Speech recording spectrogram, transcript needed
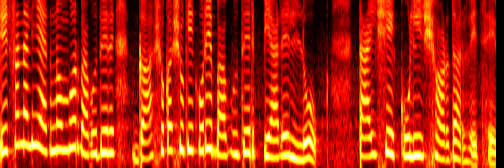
ইরফান আলী এক নম্বর বাবুদের গা শোকাশুকি করে বাবুদের পেয়ারের লোক, তাই সে কুলির সর্দার হয়েছে।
